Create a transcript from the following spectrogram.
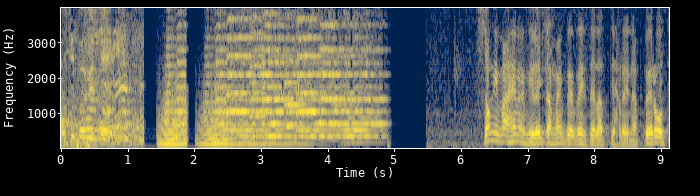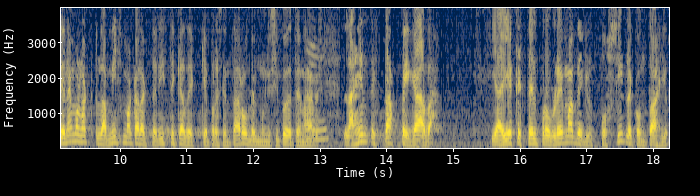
El supervisor. Son imágenes directamente desde la terrena, pero tenemos la, misma característica de que presentaron del municipio de Tenares. La gente está pegada y ahí es que está el problema del posible contagio,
